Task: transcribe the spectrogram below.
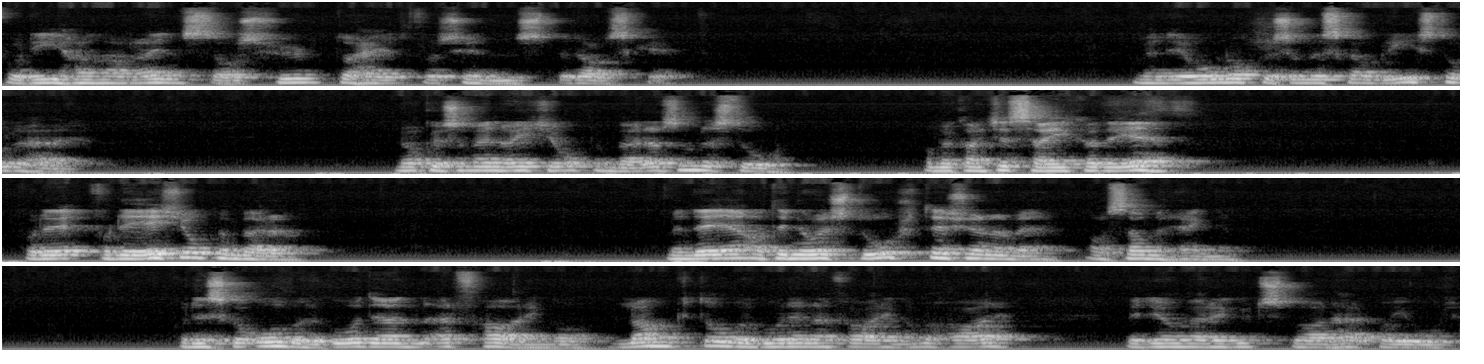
fordi han har rensa oss fullt og helt fra syndens spedalskhet. Men det er òg noe som det skal bli, står det her. Noe som ennå ikke er åpenbæra, som det sto. Og vi kan ikke si hva det er, for det, for det er ikke åpenbæra. Men det er at det er noe stort, det skjønner vi, av sammenhengen. Og det skal overgå den erfaringa, langt overgå den erfaringa vi har ved det å være Guds barn her på jord,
